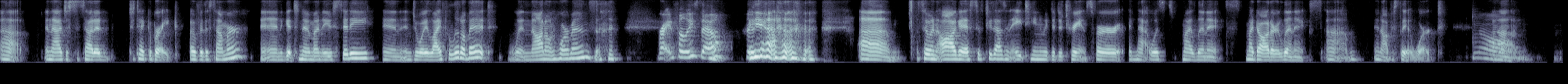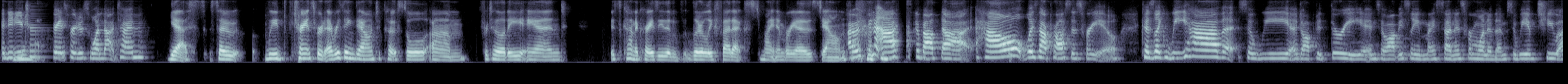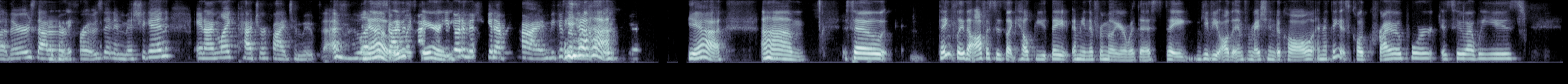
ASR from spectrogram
Uh, and I just decided to take a break over the summer and get to know my new city and enjoy life a little bit when not on hormones. Rightfully so. yeah. Um, so in August of 2018, we did a transfer, and that was my Lennox, my daughter Lennox, Um, and obviously it worked. Um, and did you yeah. transfer just one that time? Yes. So we transferred everything down to coastal um, fertility and it's kind of crazy that literally FedExed my embryos down. I was going to ask about that. How was that process for you? Because, like, we have, so we adopted three. And so, obviously, my son is from one of them. So, we have two others that are frozen in Michigan. And I'm like petrified to move them. Like, know, so it I'm was like, I need scary. to go to Michigan every time because I'm Yeah. scared. yeah. Um, so thankfully the offices like help you. They, I mean, they're familiar with this. They give you all the information to call. And I think it's called Cryoport is who I, we used.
